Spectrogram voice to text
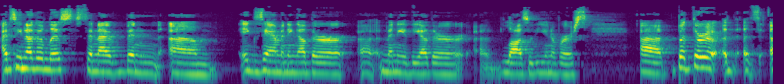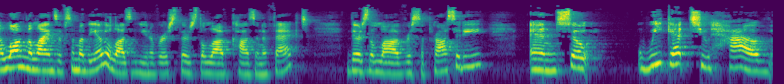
I've seen other lists, and I've been um, examining other uh, many of the other uh, laws of the universe. Uh, but there, uh, along the lines of some of the other laws of the universe, there's the law of cause and effect. There's the law of reciprocity, and so we get to have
